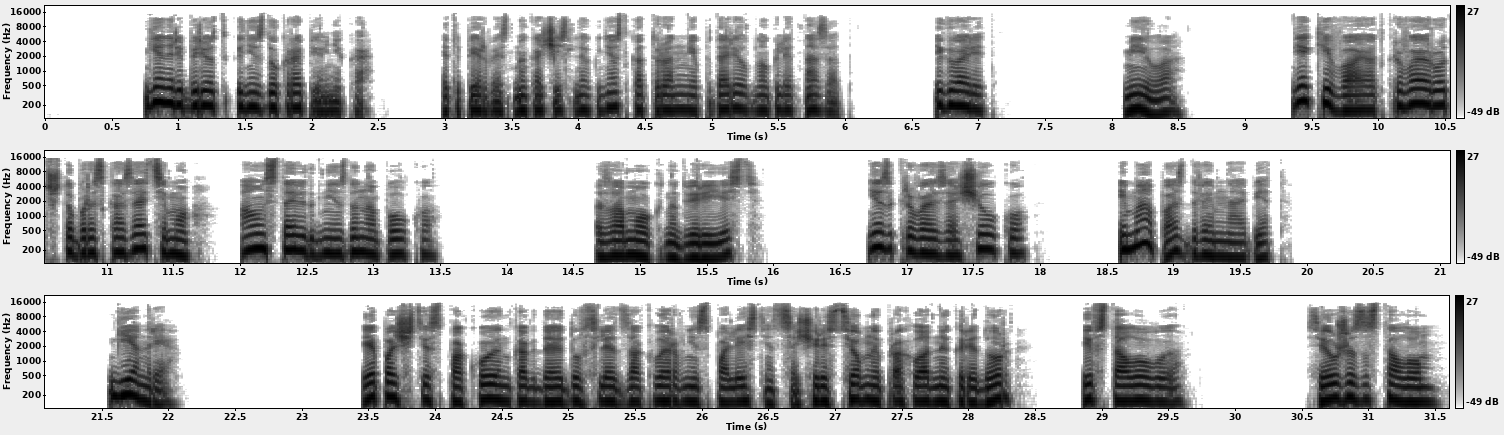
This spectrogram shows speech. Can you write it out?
Генри берет гнездо крапивника. Это первое из многочисленных гнезд, которое он мне подарил много лет назад. И говорит. «Мило». Я киваю, открываю рот, чтобы рассказать ему, а он ставит гнездо на полку. «Замок на двери есть?» Я закрываю защелку, и мы опаздываем на обед. Генри. Я почти спокоен, когда иду вслед за Клэр вниз по лестнице, через темный прохладный коридор и в столовую. Все уже за столом.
